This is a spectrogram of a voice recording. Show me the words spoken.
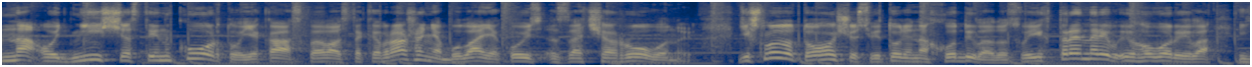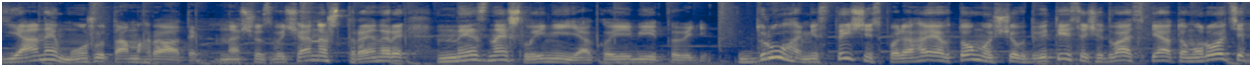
на одній з частин корту, яка склалась таке враження, була якоюсь зачарованою. Дійшло до того, що Світоліна ходила до своїх тренерів і говорила: Я не можу там грати. На що, звичайно ж, тренери не знайшли ніякої відповіді. Друга містичність полягає в тому, що в 2025 році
